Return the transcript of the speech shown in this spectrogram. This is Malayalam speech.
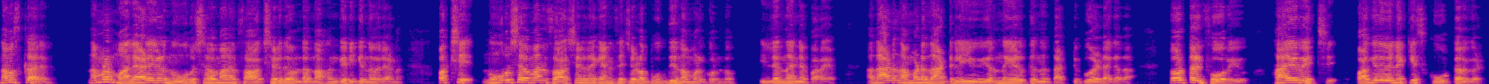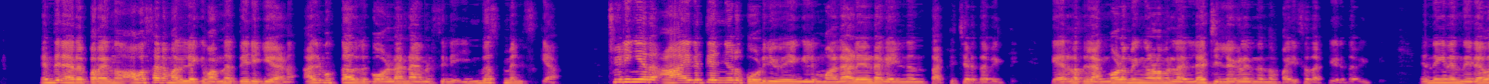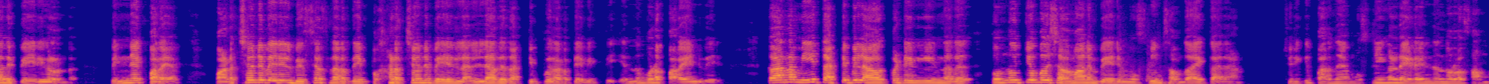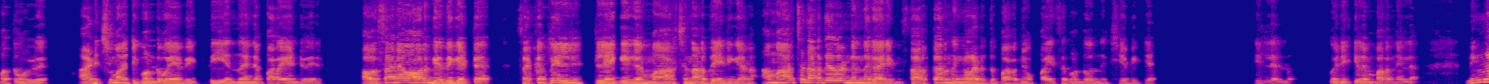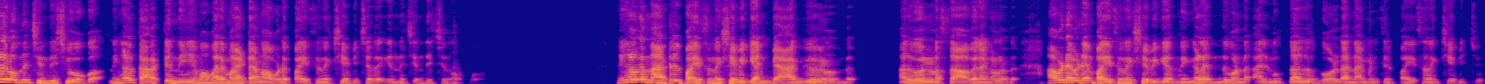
നമസ്കാരം. നമ്മൾ മലയാളികൾ നൂറ് ശതമാനം സാക്ഷരത ഉണ്ടെന്ന് അഹങ്കരിക്കുന്നവരാണ്. പക്ഷേ നൂറ് ശതമാനം സാക്ഷരതയ്ക്ക് അനുസരിച്ചുള്ള ബുദ്ധി നമ്മൾക്കുണ്ടോ? ഇല്ലെന്ന് തന്നെ പറയാം. അതാണ് നമ്മുടെ നാട്ടിൽ ഈ ഉയർന്നു കേൾക്കുന്ന തട്ടിപ്പുകളുടെ കഥ. Total for you high rich പകുതി വിലയ്ക്ക് സ്കൂട്ടറുകൾ. എന്തിനേറെ പറയുന്നു? അവസാനം അതിലേക്ക് വന്നെത്തിയിരിക്കുകയാണ് അൽ മുക്താദ് ഗോൾഡ് ആൻഡ് ഡയമണ്ട്സിന്റെ ഇൻവെസ്റ്റ്മെന്റ് സ്കാം. ചുരുങ്ങിയത് ആയിരത്തി അഞ്ഞൂറ് കോടി രൂപയെങ്കിലും മലയാളികളുടെ കയ്യിൽ നിന്ന് തട്ടിച്ചെടുത്ത വ്യക്തി. കേരളത്തിൽ അങ്ങോളം ഇങ്ങോളമുള്ള എല്ലാ ജില്ലകളിൽ നിന്നും പൈസ തട്ടിയെടുത്ത വ്യക്തി. എന്നിങ്ങനെ നിരവധി പേരുകളുണ്ട്. പിന്നെ പറയാം പടച്ചവന്റെ പേരിൽ ബിസിനസ് നടത്തി പടച്ചവന്റെ പേരിൽ അല്ലാതെ തട്ടിപ്പ് നടത്തിയ വ്യക്തി എന്നും കൂടെ പറയേണ്ടി വരും. കാരണം ഈ തട്ടിപ്പിൽ അകപ്പെട്ടിരിക്കുന്നത് തൊണ്ണൂറ്റിയൊമ്പത് ശതമാനം പേര് മുസ്ലിം സമുദായക്കാരാണ്. ചുരുക്കി പറഞ്ഞാൽ മുസ്ലിങ്ങളുടെ ഇടയിൽ നിന്നുള്ള സമ്പത്ത് മുഴുവൻ അടിച്ചു മാറ്റി കൊണ്ടുപോയ വ്യക്തി എന്ന് തന്നെ പറയേണ്ടി വരും. അവസാനം അവർ ഗതികെട്ട് സെക്രട്ടേറിയറ്റിലേക്ക് മാർച്ച് നടത്തിയിരിക്കുകയാണ്. ആ മാർച്ച് നടത്തിയതുകൊണ്ട് എന്ത് കാര്യം? സർക്കാർ നിങ്ങളടുത്ത് പറഞ്ഞു പൈസ കൊണ്ടുവന്ന് നിക്ഷേപിക്കുക ഇല്ലല്ലോ. ഒരിക്കലും പറഞ്ഞില്ല. നിങ്ങൾ ഒന്ന് ചിന്തിച്ചു നോക്കുക. നിങ്ങൾ കറക്റ്റ് നിയമപരമായിട്ടാണോ അവിടെ പൈസ നിക്ഷേപിച്ചത് എന്ന് ചിന്തിച്ചു നോക്കുക. നിങ്ങൾക്ക് നാട്ടിൽ പൈസ നിക്ഷേപിക്കാൻ ബാങ്കുകളുണ്ട്. അതുപോലുള്ള സ്ഥാപനങ്ങളുണ്ട്. അവിടെ എവിടെയും പൈസ നിക്ഷേപിക്കാൻ നിങ്ങൾ എന്തുകൊണ്ട് അൽമുക്താദർ ഗോൾഡ് ആൻഡ് ഡയമണ്ട്സിൽ പൈസ നിക്ഷേപിച്ചു?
